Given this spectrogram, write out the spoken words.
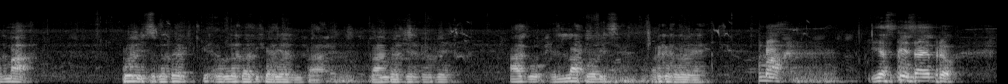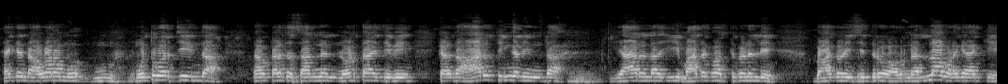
ನಮ್ಮ ಪೊಲೀಸ್ ಉನ್ನತ ಉನ್ನತಾಧಿಕಾರಿಯಾದಂಥ ರಾಮರಾಜರವರೇ ಹಾಗೂ ಎಲ್ಲ ಪೊಲೀಸ್ ವರ್ಗದವರೇ ನಮ್ಮ ಎಸ್ ಪಿ ಸಾಹೇಬರು ಯಾಕೆಂದ್ರೆ ಅವರ ಮುತುವರ್ಜಿಯಿಂದ ನಾವು ಕಳೆದ ಸಾಲಿನಲ್ಲಿ ನೋಡ್ತಾ ಇದ್ದೀವಿ. ಕಳೆದ ಆರು ತಿಂಗಳಿಂದ ಯಾರೆಲ್ಲ ಈ ಮಾದಕ ವಸ್ತುಗಳಲ್ಲಿ ಭಾಗವಹಿಸಿದ್ರು ಅವ್ರನ್ನೆಲ್ಲ ಒಳಗೆ ಹಾಕಿ,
